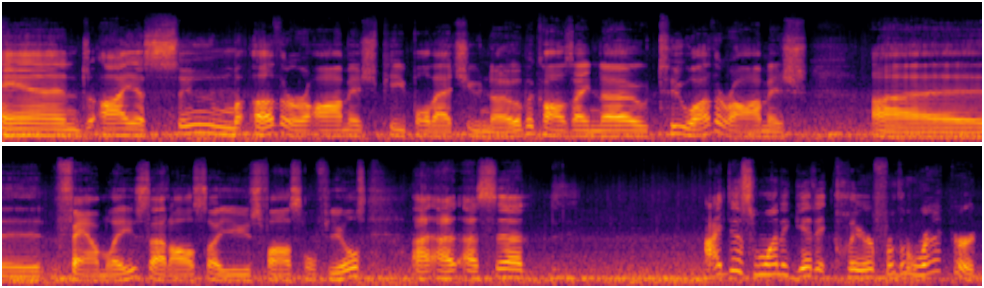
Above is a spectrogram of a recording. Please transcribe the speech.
and I assume other Amish people that you know because I know two other Amish uh, families that also use fossil fuels. I, I, I, said, I just want to get it clear for the record.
